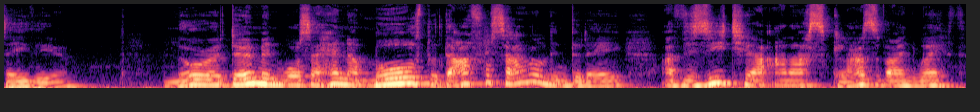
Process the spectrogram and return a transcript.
seithir. Laura Dermin was a henna modd the darfos arol in the day, a visitia an as glasfain weth.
